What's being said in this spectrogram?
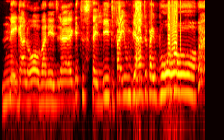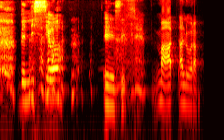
megalomane, cioè che tu stai lì, ti fai un viaggio, fai wow, bellissimo. eh sì. Ma allora,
